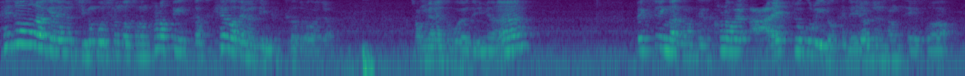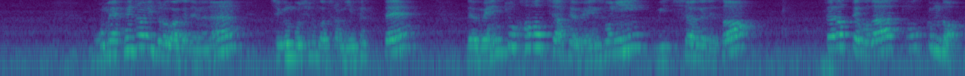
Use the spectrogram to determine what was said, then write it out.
회전을 하게 되면 지금 보시는 것처럼 클럽 페이스가 스퀘어가 되면서 임팩트가 들어가죠. 정면에서 보여드리면은 백스윙 간 상태에서 클럽을 아래쪽으로 이렇게 내려준 상태에서 몸에 회전이 들어가게 되면은 지금 보시는 것처럼 임팩트 때 내 왼쪽 허벅지 앞에 왼손이 위치하게 돼서 setup 때보다 조금 더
